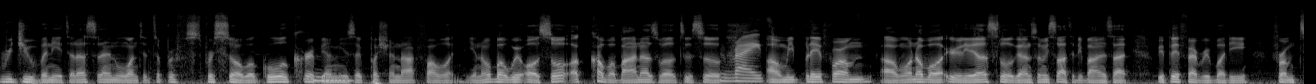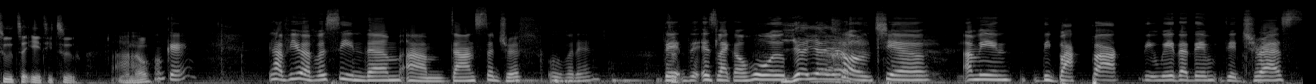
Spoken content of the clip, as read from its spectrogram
rejuvenated us and wanted to pursue our goal, Caribbean Mm. music, pushing that forward. You know, but we're also a cover band as well too. So Right. um, we play from uh, one of our earlier slogans when we started the band is that we play for everybody from two to eighty-two. You know, Okay. Have you ever seen them um, dance the drift over there? They, they- it's like a whole Yeah, yeah, yeah. culture. I mean, the backpack, the way that they, they dress.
